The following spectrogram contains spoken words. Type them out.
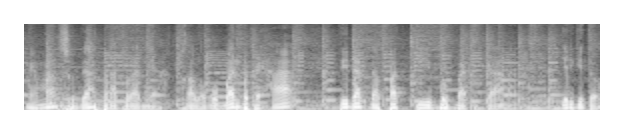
memang sudah peraturannya. Kalau beban PPH tidak dapat dibebankan. Jadi gitu.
